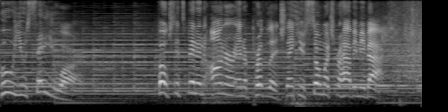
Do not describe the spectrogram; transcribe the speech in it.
who you say you are. Folks, it's been an honor and a privilege. Thank you so much for having me back.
